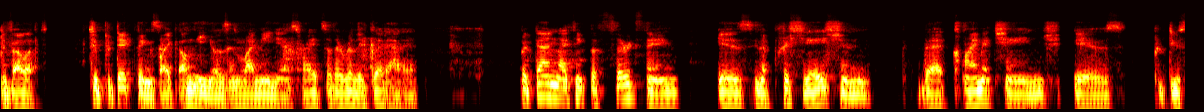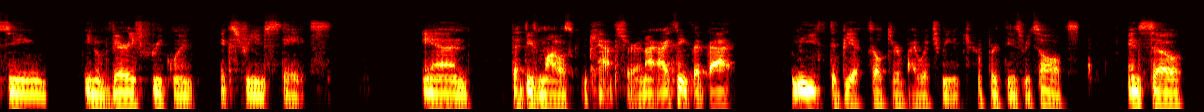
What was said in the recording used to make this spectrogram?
developed to predict things like El Ninos and La Ninas, right? So they're really good at it. But then I think the third thing is an appreciation that climate change is producing, you know, very frequent extreme states and that these models can capture. And I, I think that that needs to be a filter by which we interpret these results. And so,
